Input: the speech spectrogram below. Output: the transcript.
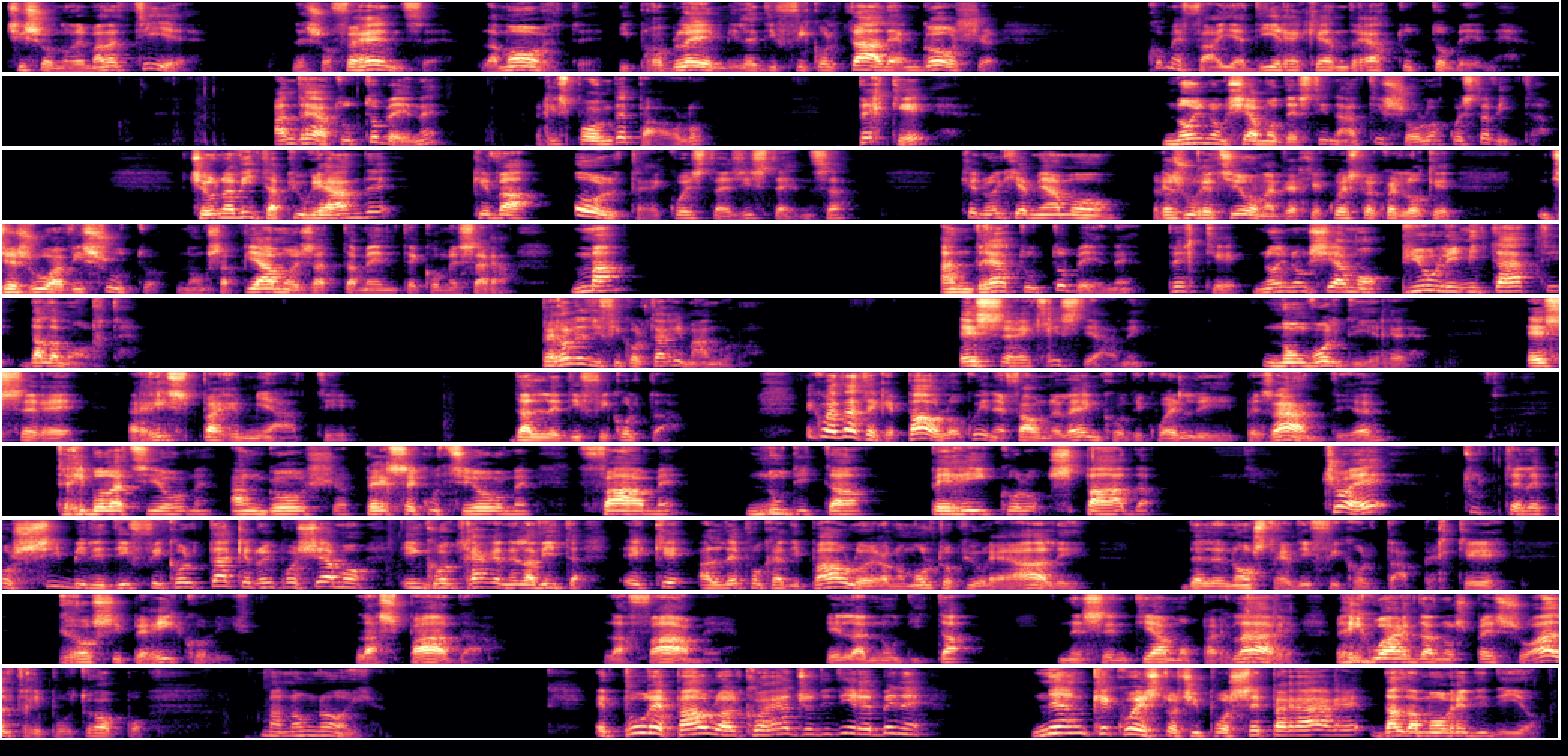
ci sono le malattie, le sofferenze, la morte, i problemi, le difficoltà, le angosce. Come fai a dire che andrà tutto bene? Andrà tutto bene, risponde Paolo, perché noi non siamo destinati solo a questa vita. C'è una vita più grande che va oltre questa esistenza che noi chiamiamo resurrezione, perché questo è quello che Gesù ha vissuto. Non sappiamo esattamente come sarà, ma andrà tutto bene perché noi non siamo più limitati dalla morte. Però le difficoltà rimangono. Essere cristiani non vuol dire essere risparmiati dalle difficoltà. E guardate che Paolo qui ne fa un elenco di quelli pesanti, eh? Tribolazione, angoscia, persecuzione, fame, nudità, pericolo, spada, cioè tutte le possibili difficoltà che noi possiamo incontrare nella vita e che all'epoca di Paolo erano molto più reali delle nostre difficoltà, perché grossi pericoli, la spada, la fame e la nudità, ne sentiamo parlare, riguardano spesso altri purtroppo, ma non noi. Eppure Paolo ha il coraggio di dire, bene, neanche questo ci può separare dall'amore di Dio,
